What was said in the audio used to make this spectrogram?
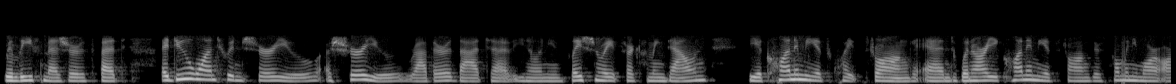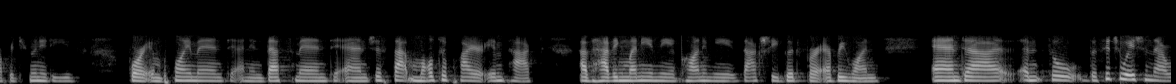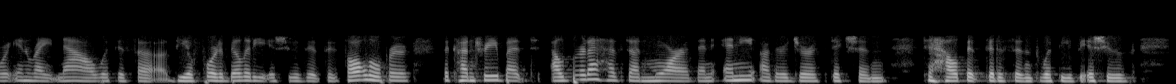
relief measures. But I do want to ensure you, assure you rather, that uh, you know, when the inflation rates are coming down, the economy is quite strong. And when our economy is strong, there's so many more opportunities for employment and investment, and just that multiplier impact of having money in the economy is actually good for everyone. And uh, and so the situation that we're in right now with this uh, the affordability issues is it's all over the country, but Alberta has done more than any other jurisdiction to help its citizens with these issues.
